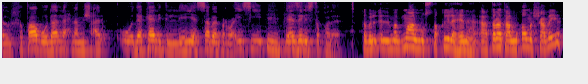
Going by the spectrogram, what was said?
الخطاب وده اللي إحنا مش عارف وده كانت اللي هي السبب الرئيسي في هذه الاستقالات. طب ال- المجموعة المستقيلة هنا اعترضت على المقاومة الشعبية؟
